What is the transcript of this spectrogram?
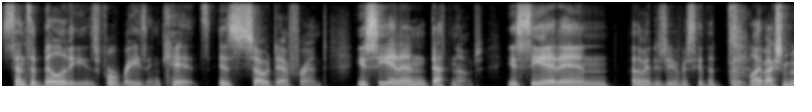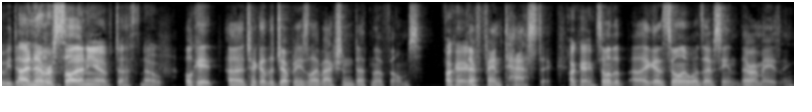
sensibilities for raising kids is so different. You see it in Death Note. You see it in. By the way, did you ever see the, the live action movie? Death I never Note? saw any of Death Note. Okay, uh, check out the Japanese live action Death Note films. Okay. They're fantastic. Okay. Some of the, I guess, the only ones I've seen. They're amazing.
